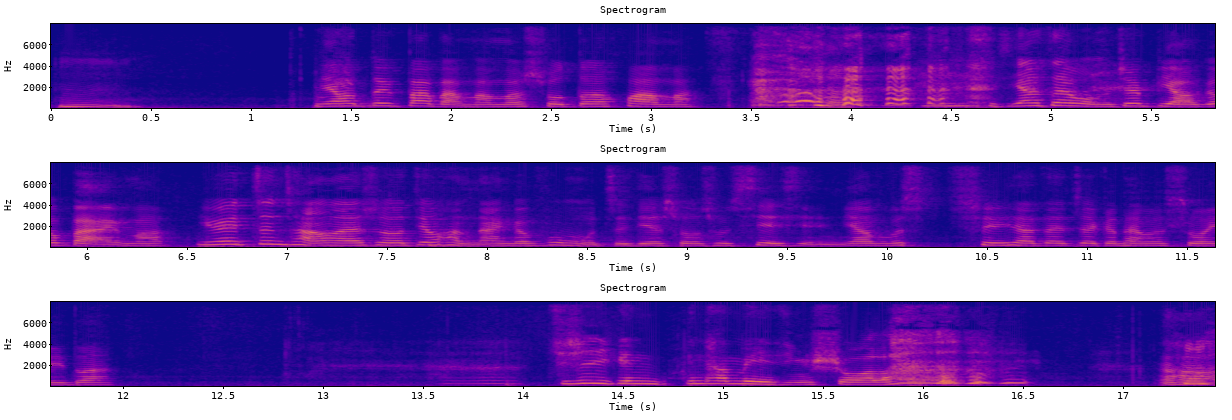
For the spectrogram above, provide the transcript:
嗯，你要对爸爸妈妈说段话吗？要在我们这表个白吗？因为正常来说就很难跟父母直接说出谢谢，你要不试一下在这跟他们说一段？其实跟跟他们已经说了，啊，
